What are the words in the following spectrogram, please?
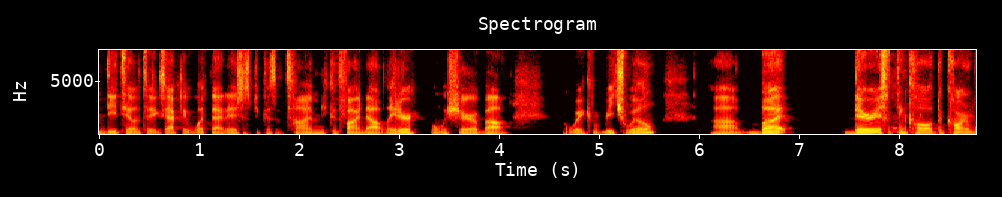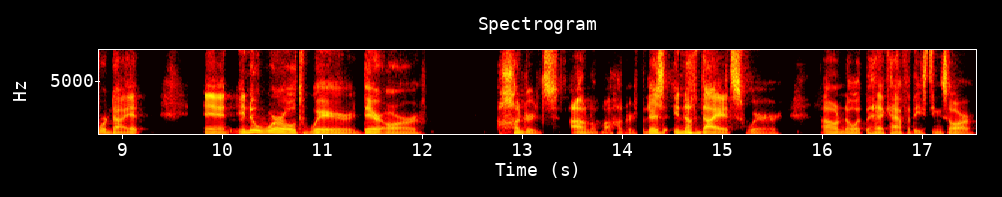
in detail into exactly what that is, just because of time. You can find out later when we share about where you can reach Will. Uh, but there is something called the carnivore diet, And in a world where there are hundreds, I don't know about hundreds, but there's enough diets where I don't know what the heck half of these things are.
